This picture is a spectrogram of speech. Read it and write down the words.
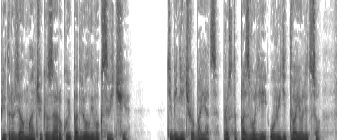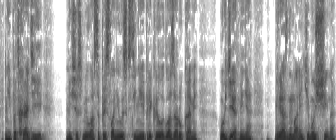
Питер взял мальчика за руку и подвел его к свече. «Тебе нечего бояться, просто позволь ей увидеть твое лицо». «Не подходи!» Миссис Миласа прислонилась к стене и прикрыла глаза руками. «Уйди от меня, грязный маленький мужчина!»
